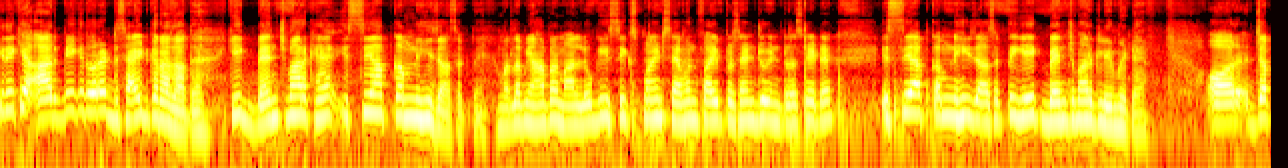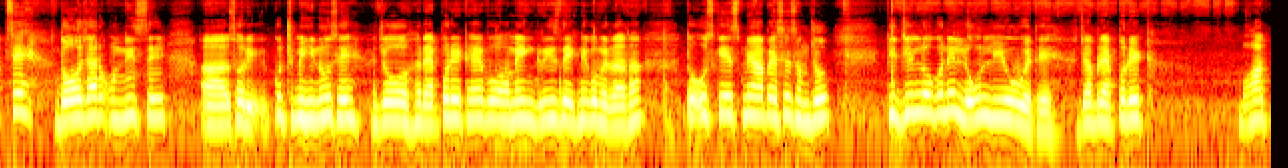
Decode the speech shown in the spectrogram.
कि देखिए आर के द्वारा डिसाइड करा जाता है कि एक बेंचमार्क है, इससे आप कम नहीं जा सकते। मतलब यहाँ पर मान लो कि 6.75 परसेंट जो इंटरेस्ट रेट है, इससे आप कम नहीं जा सकते, ये एक बेंचमार्क लिमिट है। और जब से 2019 से सॉरी कुछ महीनों से जो रेपो रेट है, वो हमें इंक्रीज़ देखने को मिल रहा था तो उस केस में आप ऐसे समझो कि जिन लोगों ने लोन लिए हुए थे, जब रेपो रेट बहुत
